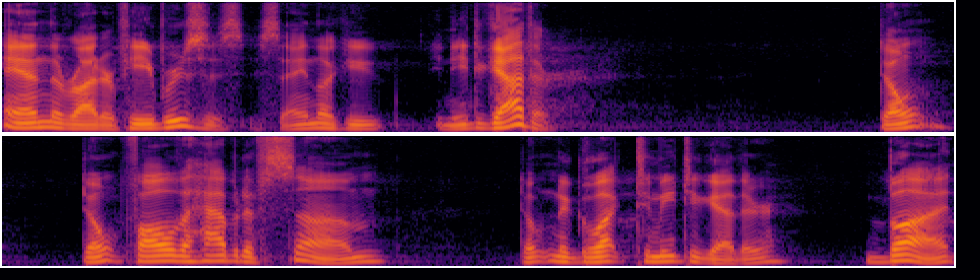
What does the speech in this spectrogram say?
And the writer of Hebrews is saying, look, you, you need to gather. Don't, don't follow the habit of some. Don't neglect to meet together, but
